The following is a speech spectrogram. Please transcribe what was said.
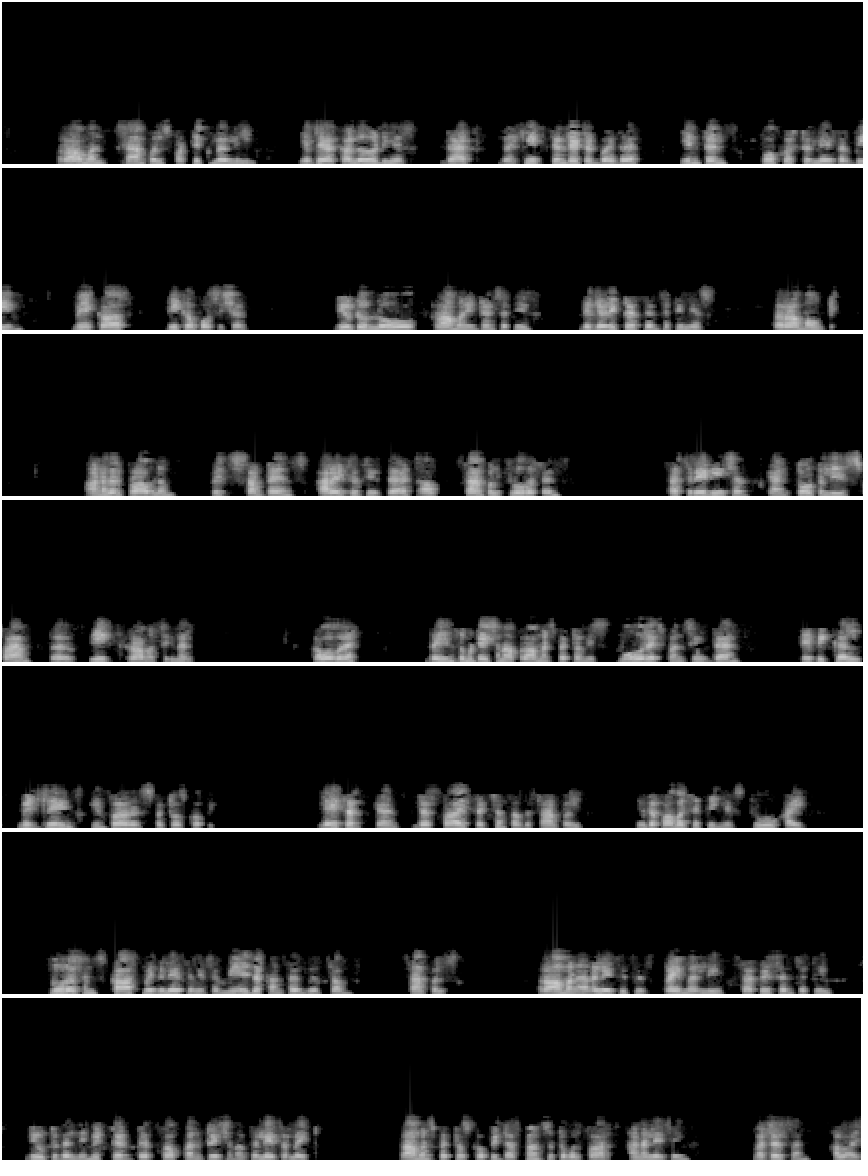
Raman samples, particularly if they are colored, is that the heat generated by the intense focused laser beam may cause decomposition. Due to low Raman intensities, the detector sensitivity is paramount. Another problem which sometimes arises is that of sample fluorescence. Such radiation can totally swamp the weak Raman signal. However, the instrumentation of Raman spectrum is more expensive than typical mid-range infrared spectroscopy. Laser can destroy sections of the sample if the power setting is too high. Fluorescence caused by the laser is a major concern with some samples. Raman analysis is primarily surface sensitive due to the limited depth of penetration of the laser light. Raman spectroscopy does not suitable for analyzing metals and alloys.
